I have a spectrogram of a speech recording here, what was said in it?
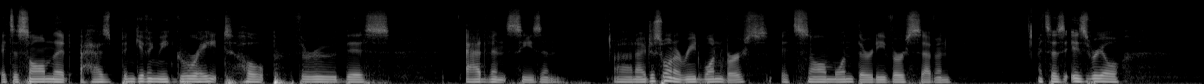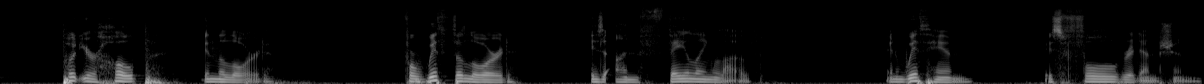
It's a psalm that has been giving me great hope through this Advent season. Uh, and I just want to read one verse. It's Psalm 130, verse 7. It says, Israel, put your hope in the Lord, for with the Lord is unfailing love, and with him is full redemption.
